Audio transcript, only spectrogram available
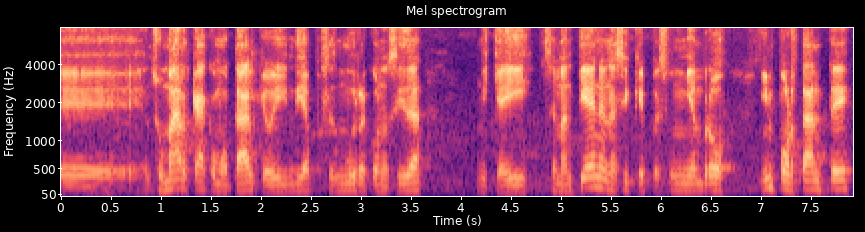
eh, en su marca como tal, que hoy en día pues es muy reconocida y que ahí se mantienen, así que pues un miembro importante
